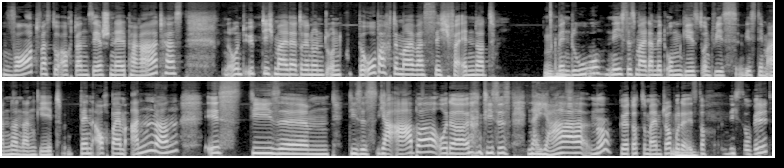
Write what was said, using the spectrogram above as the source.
Wort, was du auch dann sehr schnell parat hast und üb dich mal da drin und, und beobachte mal, was sich verändert, mhm. wenn du nächstes Mal damit umgehst und wie es, wie es dem anderen dann geht. Denn auch beim anderen ist diese, ähm, dieses Ja, aber oder dieses, na ja, ne, gehört doch zu meinem Job mhm. oder ist doch nicht so wild,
